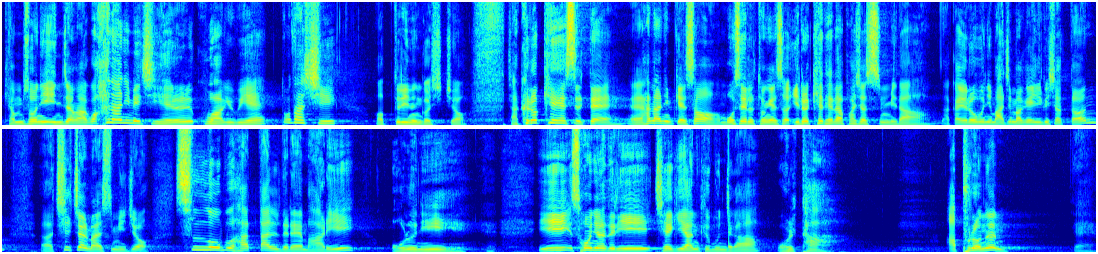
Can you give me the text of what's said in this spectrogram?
겸손히 인정하고 하나님의 지혜를 구하기 위해 또다시 엎드리는 것이죠. 자, 그렇게 했을 때 예, 하나님께서 모세를 통해서 이렇게 대답하셨습니다. 아까 여러분이 마지막에 읽으셨던 7절 어, 말씀이죠. 슬로브하 딸들의 말이 옳으니 이 소녀들이 제기한 그 문제가 옳다. 앞으로는 예,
